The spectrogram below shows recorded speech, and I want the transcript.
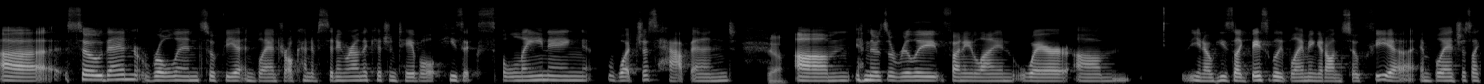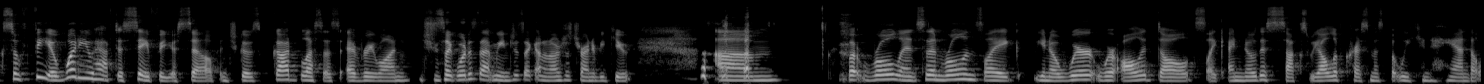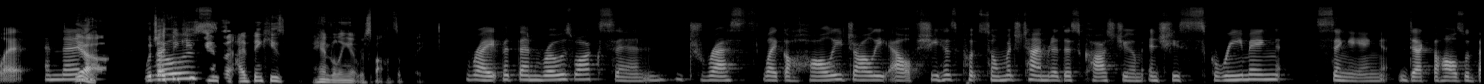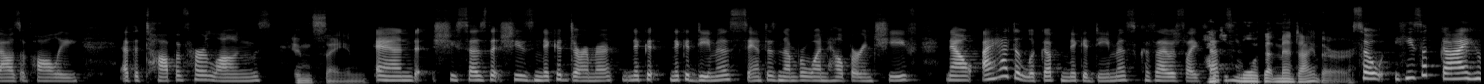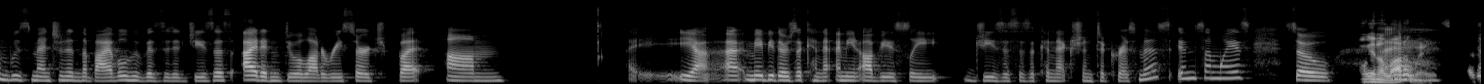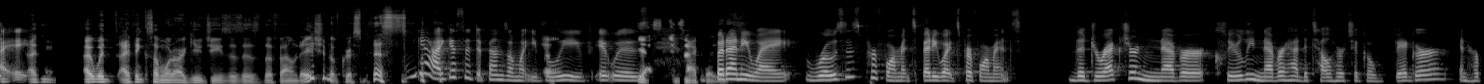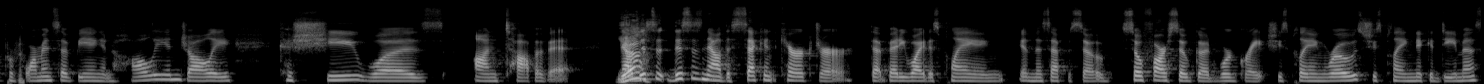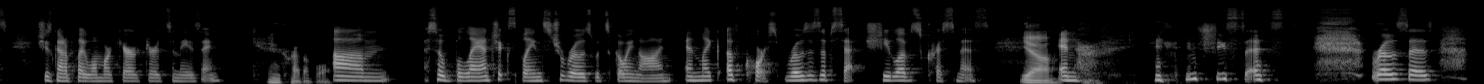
uh so then Roland, Sophia and Blanche are all kind of sitting around the kitchen table. He's explaining what just happened. Yeah. Um and there's a really funny line where um you know, he's like basically blaming it on Sophia and Blanche is like, "Sophia, what do you have to say for yourself?" And she goes, "God bless us everyone." She's like, "What does that mean?" She's like, "I don't know, I was just trying to be cute." Um but Roland, so then Roland's like, you know, we're we're all adults. Like, I know this sucks. We all love Christmas, but we can handle it. And then Yeah, Which I think he's handling, I think he's handling it responsibly. right, but then Rose walks in dressed like a holly jolly elf. She has put so much time into this costume and she's screaming, singing, deck the halls with boughs of holly at the top of her lungs. Insane. and she says that she's Nicoderma, Nic- Nicodemus, Santa's number one helper in chief. Now, I had to look up Nicodemus because I was like, I didn't know what that meant either. so he's a guy who was mentioned in the Bible who visited Jesus. I didn't do a lot of research, but um, I- yeah, uh, maybe there's a connect. I mean, obviously, Jesus is a connection to Christmas in some ways. So Oh, in a lot of ways. I think, I- I, think I would I think some would argue Jesus is the foundation of Christmas. yeah, I guess it depends on what you Yeah. believe. It was yes, exactly. But yes. anyway, Rose's performance, Betty White's performance, the director never clearly never had to tell her to go bigger in her performance of being in Holly and Jolly because she was on top of it. Now, yeah, this is this is now the second character that Betty White is playing in this episode. So far, so good. We're great. She's playing Rose. She's playing Nicodemus. She's going to play one more character. It's amazing. incredible. Um, so Blanche explains to Rose what's going on, and like, of course, Rose is upset. She loves Christmas, yeah, and, and she says, Rose says,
